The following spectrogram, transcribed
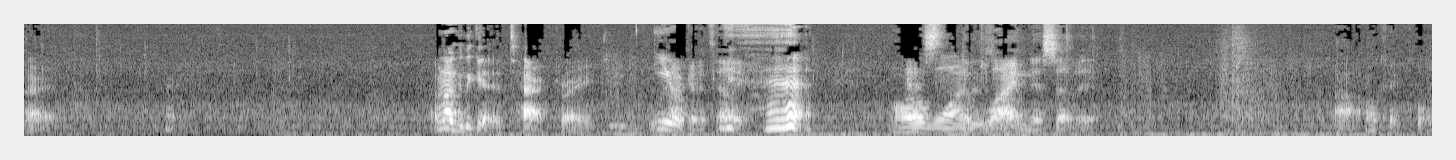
Alright. I'm not gonna get attacked, right? You're not gonna tell you. That's R1 the is- blindness of it. Ah, okay, cool.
